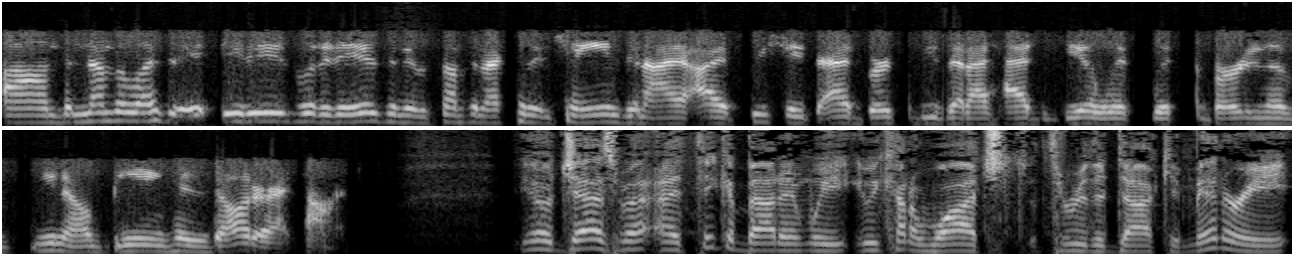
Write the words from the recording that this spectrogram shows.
Um, but nonetheless, it, it is what it is, and it was something I couldn't change. And I, I appreciate the adversity that I had to deal with, with the burden of, you know, being his daughter at times. You know, Jasmine, I think about it and we, we kind of watched through the documentary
